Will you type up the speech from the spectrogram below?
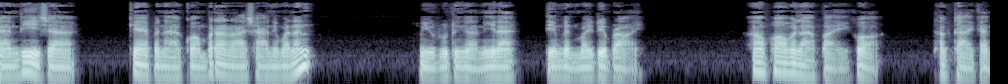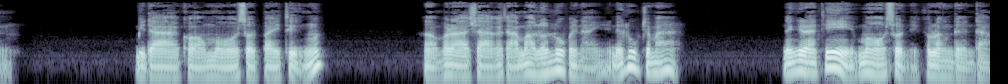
การที่จะแก้ปัญหาความพระราชาในวันนั้น มีรู้ถึงงานนี้นะ เตรียมกันไว้เรียบร้อยเอาพอเวลาไปก็ทักทายกัน บิดาของโมสดไปถึงพระราชาก็ถามเอาแล้วลูกไปไหน เดี๋ยวลูกจะมา ในขณะที่โมสดกำลังเดินทาง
